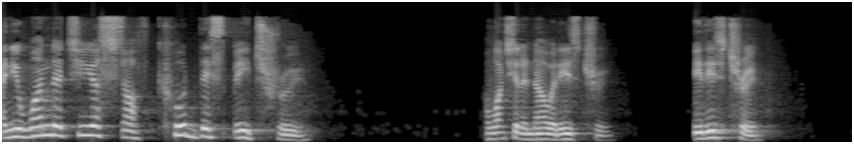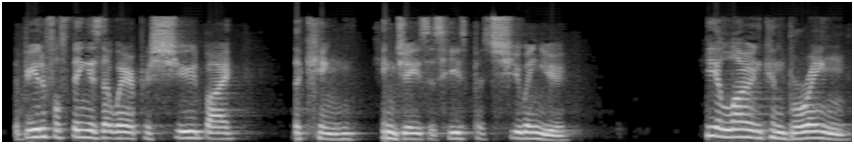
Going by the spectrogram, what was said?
and you wonder to yourself, could this be true? I want you to know it is true. It is true. The beautiful thing is that we're pursued by the King, King Jesus. He's pursuing you. He alone can bring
